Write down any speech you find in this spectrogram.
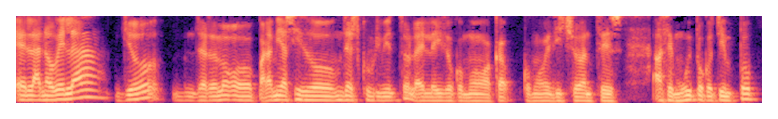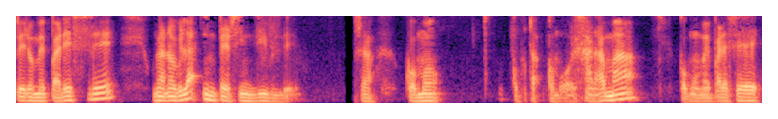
la novela, yo, desde luego, para mí ha sido un descubrimiento, la he leído como, como he dicho antes hace muy poco tiempo, pero me parece una novela imprescindible. O sea, como, como, como el Jarama, como me parece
